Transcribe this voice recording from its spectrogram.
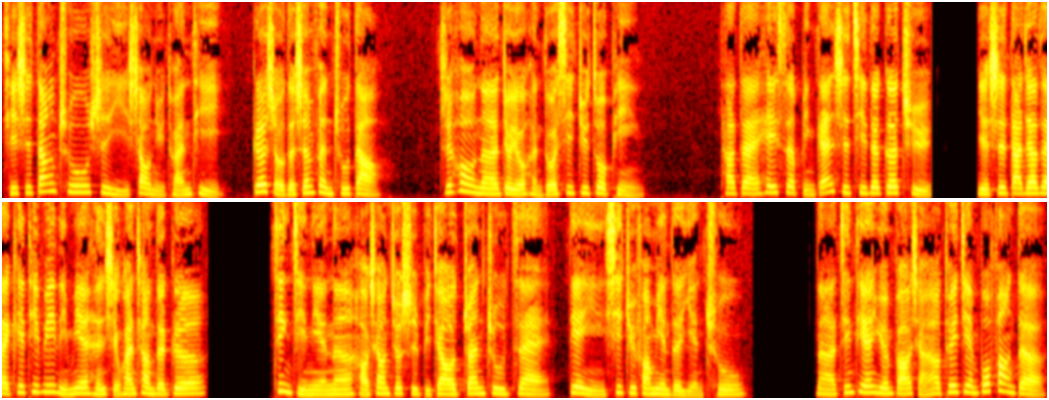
其实当初是以少女团体歌手的身份出道，之后呢就有很多戏剧作品。她在黑色饼干时期的歌曲，也是大家在 KTV 里面很喜欢唱的歌。近几年呢，好像就是比较专注在电影、戏剧方面的演出。那今天元宝想要推荐播放的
